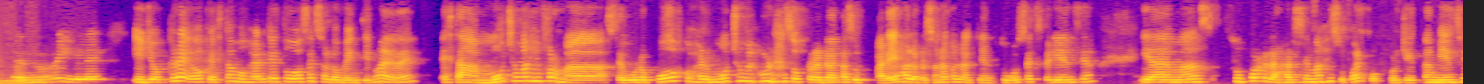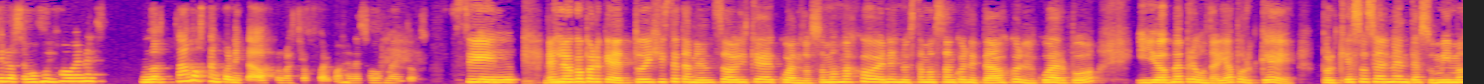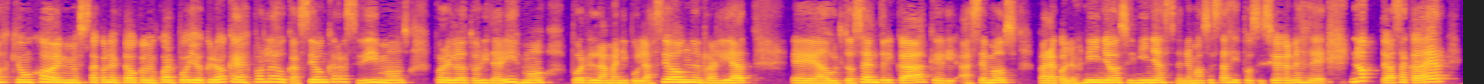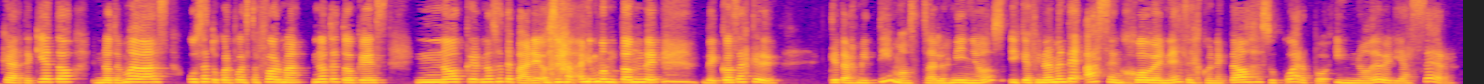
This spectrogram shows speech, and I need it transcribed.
terrible. Y yo creo que esta mujer que tuvo sexo a los 29 estaba mucho más informada, seguro pudo escoger mucho mejor a su, a su pareja, a la persona con la que tuvo esa experiencia y además supo relajarse más en su cuerpo, porque también si lo hacemos muy jóvenes, no estamos tan conectados con nuestros cuerpos en esos momentos. Sí, es loco porque tú dijiste también, Sol, que cuando somos más jóvenes no estamos tan conectados con el cuerpo y yo me preguntaría por qué. ¿Por qué socialmente asumimos que un joven no está conectado con el cuerpo? Yo creo que es por la educación que recibimos, por el autoritarismo, por la manipulación en realidad eh, adultocéntrica que hacemos para con los niños y niñas. Tenemos estas disposiciones de, no, te vas a caer, quédate quieto, no te muevas, usa tu cuerpo de esta forma, no te toques, no, que no se te O sea, hay un montón de, de cosas que que transmitimos a los niños y que finalmente hacen jóvenes desconectados de su cuerpo y no debería ser.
